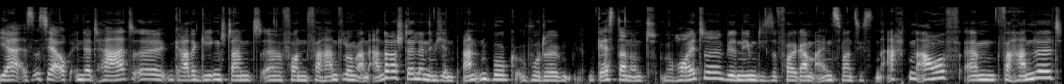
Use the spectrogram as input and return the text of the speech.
Ja, es ist ja auch in der Tat äh, gerade Gegenstand äh, von Verhandlungen an anderer Stelle, nämlich in Brandenburg wurde gestern und heute, wir nehmen diese Folge am 21.08. auf, ähm, verhandelt.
